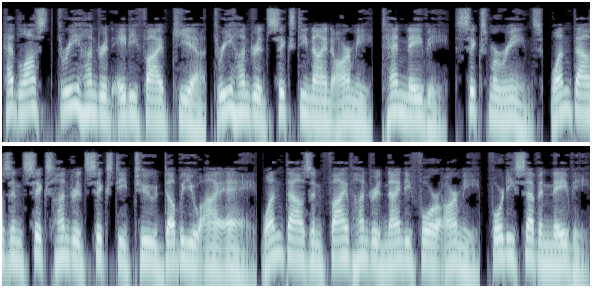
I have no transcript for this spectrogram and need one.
had lost 385 Kia 369 Army, 10 Navy, 6 Marines, 1,662 WIA 1,594 Army, 47 Navy,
